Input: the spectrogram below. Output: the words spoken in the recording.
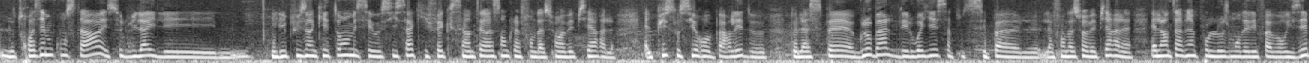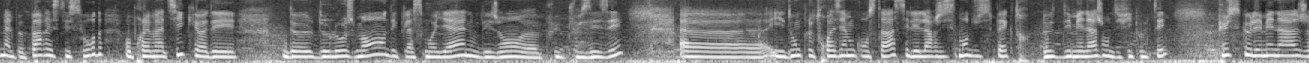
Le troisième constat, et celui-là, il est, il est plus inquiétant, mais c'est aussi ça qui fait que c'est intéressant que la Fondation Abbé Pierre, elle, puisse aussi reparler de, de l'aspect global des loyers. Pas, la Fondation Abbé Pierre, elle, elle intervient pour le logement des défavorisés, mais elle peut pas rester sourde aux problématiques euh, de, de logement des classes moyennes ou des gens euh, plus, aisés. Euh, et donc le troisième constat, c'est l'élargissement du spectre de- des ménages en difficulté, puisque les ménages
